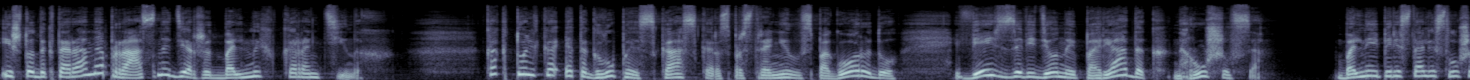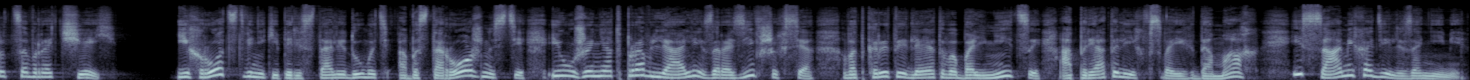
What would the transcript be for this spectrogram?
и что доктора напрасно держат больных в карантинах. Как только эта глупая сказка распространилась по городу, весь заведенный порядок нарушился. Больные перестали слушаться врачей. Их родственники перестали думать об осторожности и уже не отправляли заразившихся в открытые для этого больницы, а прятали их в своих домах и сами ходили за ними.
